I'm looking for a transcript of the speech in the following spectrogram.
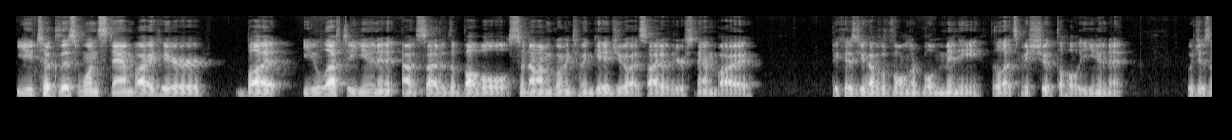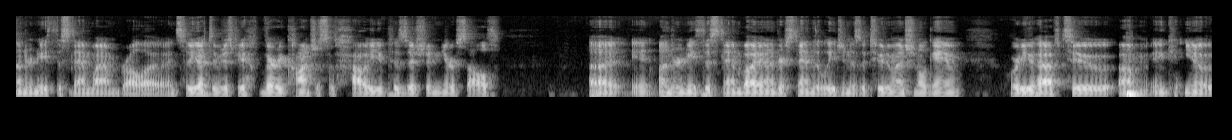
you took this one standby here, but you left a unit outside of the bubble, so now I'm going to engage you outside of your standby because you have a vulnerable mini that lets me shoot the whole unit, which is underneath the standby umbrella. And so you have to just be very conscious of how you position yourself uh, in, underneath the standby and understand that Legion is a two dimensional game where you have to, um, in, you know,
